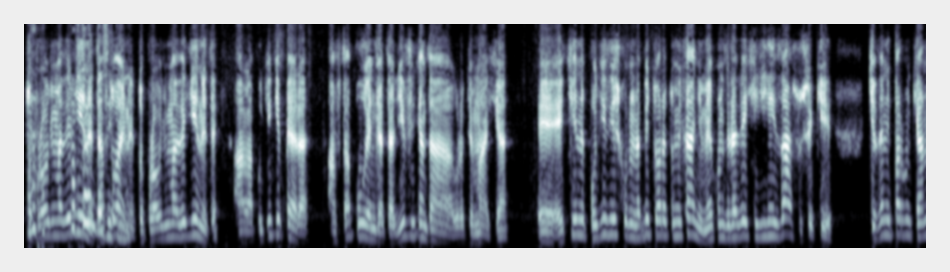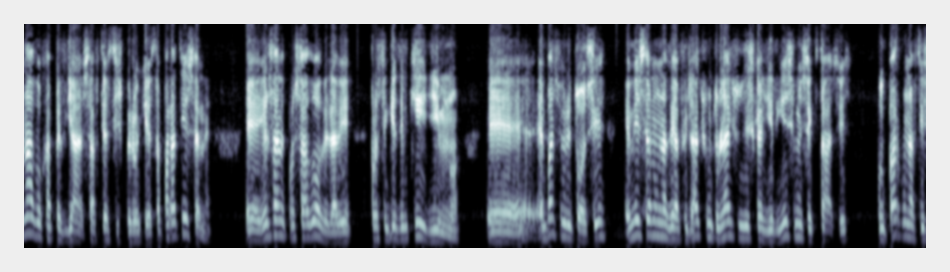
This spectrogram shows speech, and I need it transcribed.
Το πρόβλημα δεν Αυτό γίνεται. είναι το αυτό ζήτημα. είναι. Το πρόβλημα δεν γίνεται. Αλλά από εκεί και πέρα, αυτά που εγκαταλείφθηκαν τα αγροτεμάχια, ε, εκεί είναι πολύ δύσκολο να μπει τώρα το μηχάνημα. Έχουν δηλαδή, έχει γίνει δάσος εκεί. Και δεν υπάρχουν και ανάδοχα παιδιά σε αυτές τις περιοχές. Τα παρατήσανε. Ε, ήρθανε προς τα δω δηλαδή, προς την κεντρική γύμνο. Ε, εν πάση περιπτώσει, εμείς θέλουμε να διαφυλάξουμε τουλάχιστον τις καλλιεργήσιμες εκτάσεις που υπάρχουν αυτή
